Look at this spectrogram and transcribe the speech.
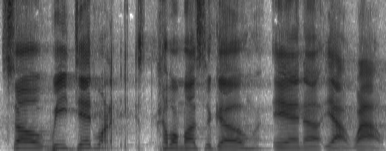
So we did one of these a couple months ago in uh, yeah, wow.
